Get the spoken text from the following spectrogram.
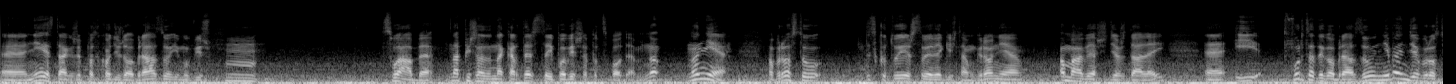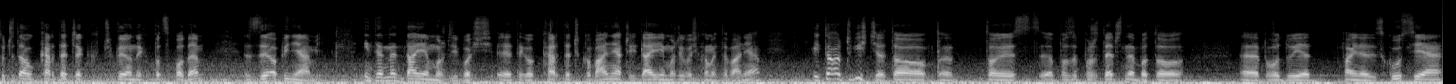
e, nie jest tak, że podchodzisz do obrazu i mówisz, hmm, słabe, napiszę to na karteczce i powieszę pod spodem. No, no nie. Po prostu dyskutujesz sobie w jakimś tam gronie, omawiasz, idziesz dalej e, i twórca tego obrazu nie będzie po prostu czytał karteczek przyklejonych pod spodem z opiniami. Internet daje możliwość e, tego karteczkowania, czyli daje możliwość komentowania i to oczywiście to, e, to jest pożyteczne, bo to powoduje fajne dyskusje,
